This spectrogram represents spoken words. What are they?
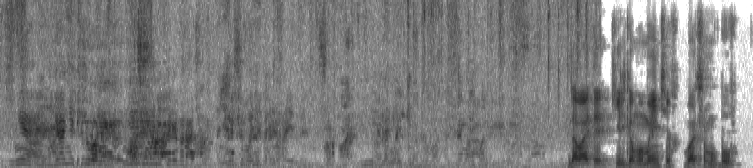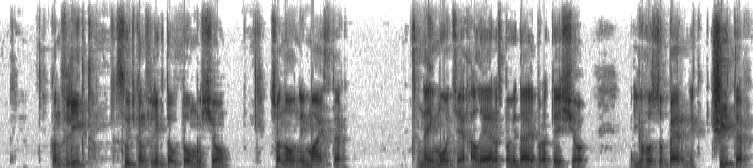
секунду. Не, я ничего не, ничего не переворачиваю. Ничего не переворачиваю. Партію? Ні, я не. А що партію? Давайте кілька моментів. Бачимо, був конфлікт. Суть конфлікту в тому, що шановний майстер на емоціях, але розповідає про те, що його суперник, читер,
